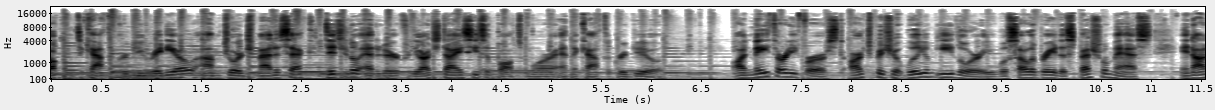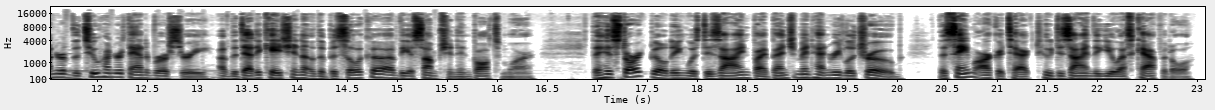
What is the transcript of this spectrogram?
Welcome to Catholic Review Radio. I'm George Matysek, digital editor for the Archdiocese of Baltimore and the Catholic Review. On May 31st, Archbishop William E. Lori will celebrate a special Mass in honor of the 200th anniversary of the dedication of the Basilica of the Assumption in Baltimore. The historic building was designed by Benjamin Henry Latrobe, the same architect who designed the U.S. Capitol.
